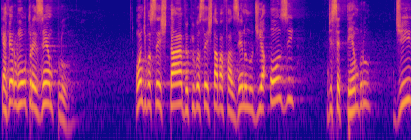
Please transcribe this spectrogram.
Quer ver um outro exemplo? Onde você estava, o que você estava fazendo no dia 11 de setembro de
